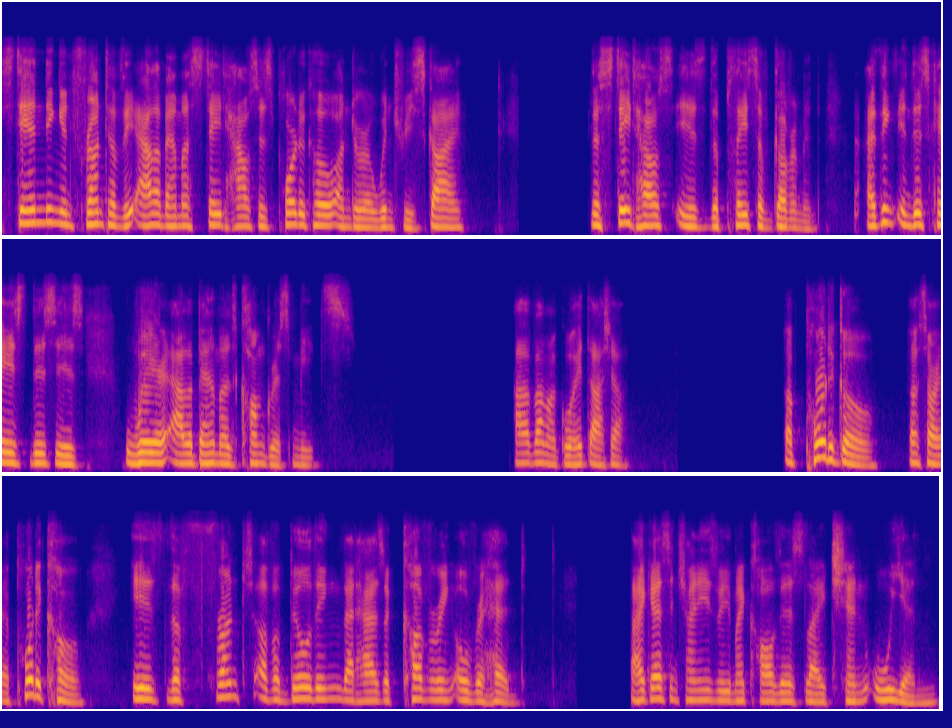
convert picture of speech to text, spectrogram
standing in front of the Alabama State House's portico under a wintry sky. The State House is the place of government. I think in this case, this is where Alabama's Congress meets. Alabama 国会大厦. A portico, oh, sorry, a portico is the front of a building that has a covering overhead. I guess in Chinese we might call this like Chen Wu Yan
